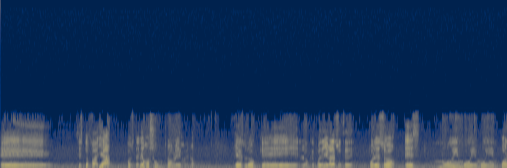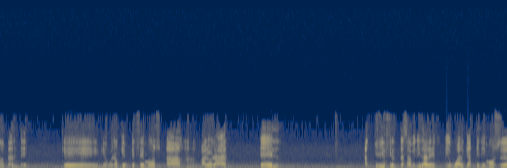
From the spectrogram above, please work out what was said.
eh, si esto falla, pues tenemos un problema, ¿no? Que es lo que, lo que puede llegar a suceder. Por eso es muy, muy, muy importante que, bueno, que empecemos a mm, valorar el adquirir ciertas habilidades, igual que adquirimos eh,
